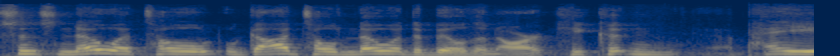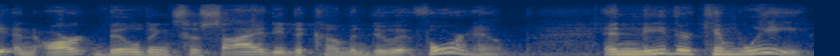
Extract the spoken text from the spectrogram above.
since Noah told God told Noah to build an ark, he couldn't pay an ark building society to come and do it for him. And neither can we.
